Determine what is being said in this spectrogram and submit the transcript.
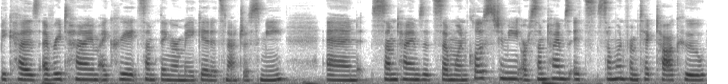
because every time I create something or make it, it's not just me. And sometimes it's someone close to me, or sometimes it's someone from TikTok who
